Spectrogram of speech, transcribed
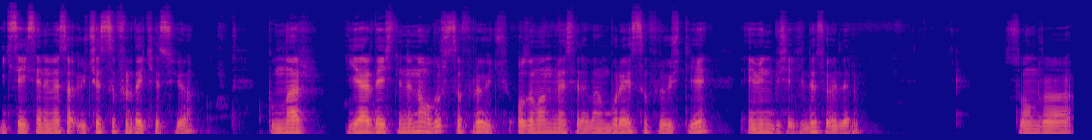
x ekseni mesela 3'e 0 da kesiyor. Bunlar yer değiştiğinde ne olur? 0'a 3. O zaman mesela ben buraya 0'a 3 diye emin bir şekilde söylerim. Sonra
